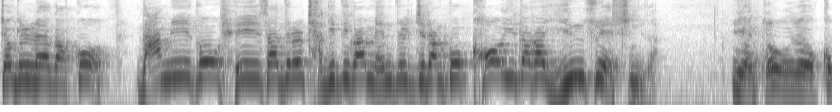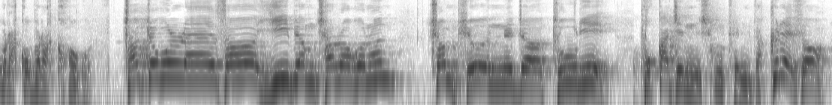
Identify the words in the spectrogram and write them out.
저기를 해갖고 남이 그 회사들을 자기들가 만들질 않고 거의 다가 인수했습니다. 이게 또 꼬부락꼬부락 하고 저쪽을 해서 이병철하고는 좀 변, 저 둘이 볶아진 형태입니다. 그래서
